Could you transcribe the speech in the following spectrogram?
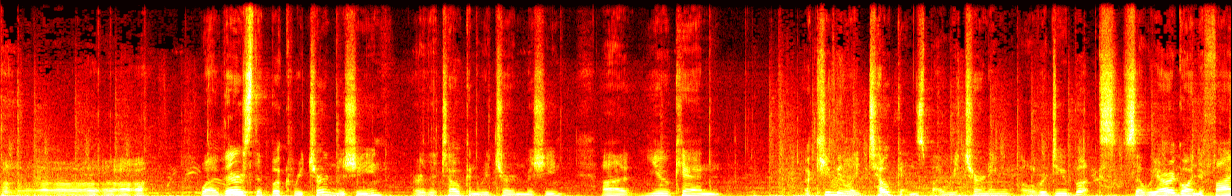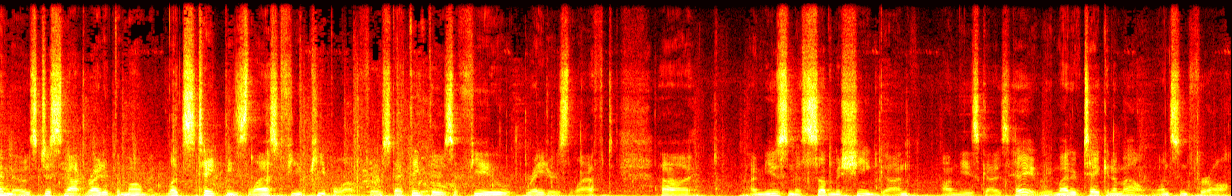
Uh, well, there's the book return machine, or the token return machine. Uh, you can accumulate tokens by returning overdue books. So we are going to find those, just not right at the moment. Let's take these last few people out first. I think there's a few raiders left. Uh, I'm using a submachine gun on these guys. Hey, we might have taken them out once and for all.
